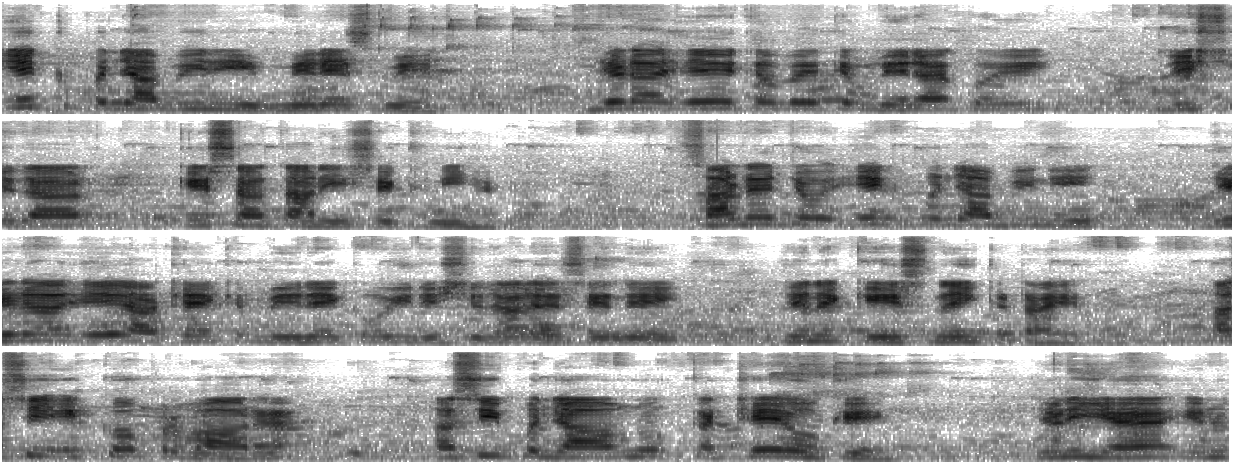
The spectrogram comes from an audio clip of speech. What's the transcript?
ਇੱਕ ਪੰਜਾਬੀ ਨਹੀਂ, ਮੇਰੇ ਸਮੇਤ, ਜਿਹੜਾ ਇਹ ਕਵੇ ਕਿ ਮੇਰਾ ਕੋਈ ਰਿਸ਼ਤੇਦਾਰ ਕੇਸਾਧਾਰੀ ਸਿੱਖ ਨਹੀਂ ਹੈਗਾ। ਸਾਡੇ ਚੋਂ ਇੱਕ ਪੰਜਾਬੀ ਨਹੀਂ, ਜਿਹੜਾ ਇਹ ਆਖੇ ਕਿ ਮੇਰੇ ਕੋਈ ਰਿਸ਼ਤੇਦਾਰ ਐਸੇ ਨਹੀਂ ਜਿਹਨੇ ਕੇਸ ਨਹੀਂ ਕਟਾਏ ਅਸੀਂ ਇੱਕੋ ਪਰਿਵਾਰ ਹੈ। ਅਸੀਂ ਪੰਜਾਬ ਨੂੰ ਇਕੱਠੇ ਹੋ ਕੇ ਜਿਹੜੀ ਹੈ, ਇਹਨੂੰ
